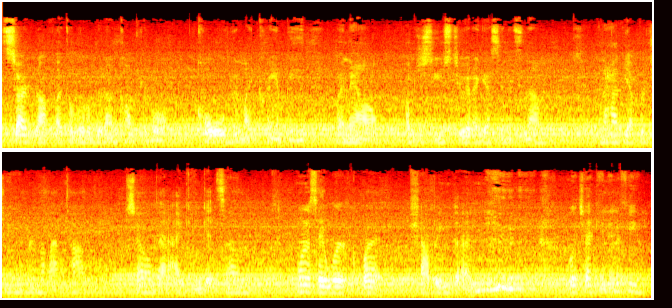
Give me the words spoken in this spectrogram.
it started off like a little bit uncomfortable cold and like crampy but now I'm just used to it I guess and it's numb. And I had the opportunity to bring my laptop so that I can get some want to say work, but shopping done. we'll check in in a few.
